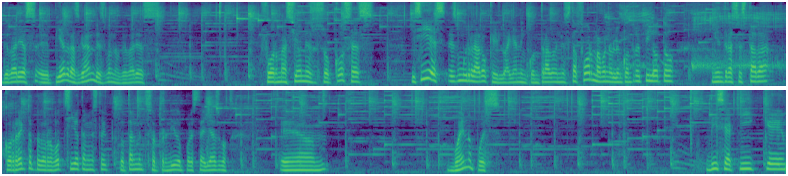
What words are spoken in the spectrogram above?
de varias eh, piedras grandes, bueno, de varias formaciones o cosas y sí, es, es muy raro que lo hayan encontrado en esta forma. Bueno, lo encontró el piloto mientras estaba correcto, pero robot sí, yo también estoy totalmente sorprendido por este hallazgo. Em, bueno, pues dice aquí que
